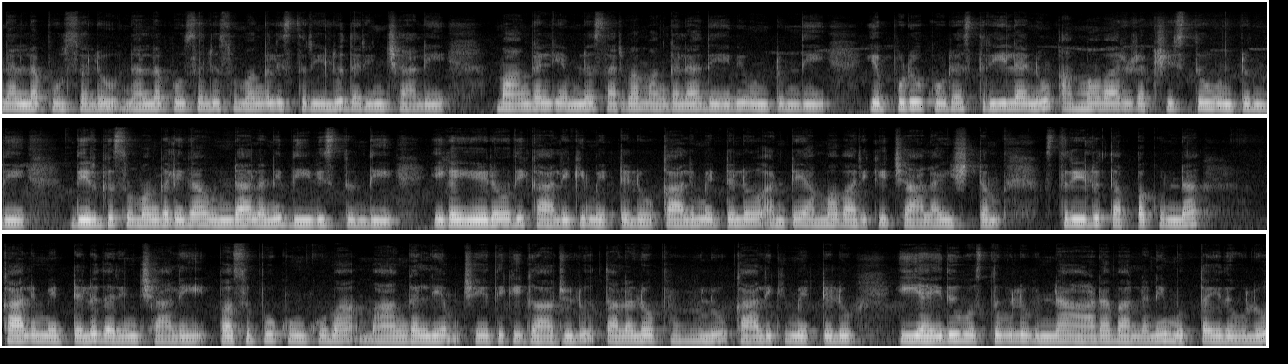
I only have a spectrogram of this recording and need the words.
నల్లపూసలు. నల్లపూసలు సుమంగళి స్త్రీలు ధరించాలి. మాంగళ్యంలో సర్వమంగళాదేవి ఉంటుంది. ఎప్పుడూ కూడా స్త్రీలను అమ్మవారు రక్షిస్తూ ఉంటుంది. దీర్ఘ సుమంగలిగా ఉండాలని దీవిస్తుంది. ఇక ఏడవది కాలికి మెట్టెలు. కాలిమెట్టెలు అంటే అమ్మవారికి చాలా ఇష్టం. స్త్రీలు తప్పకుండా కాలిమెట్టెలు ధరించాలి. పసుపు కుంకుమ మాంగళ్యం చేతికి గాజులు తలలో పువ్వులు కాలికి మెట్టెలు ఈ ఐదు వస్తువులు ఉన్న ఆడవాళ్ళని ముత్తైదువులు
